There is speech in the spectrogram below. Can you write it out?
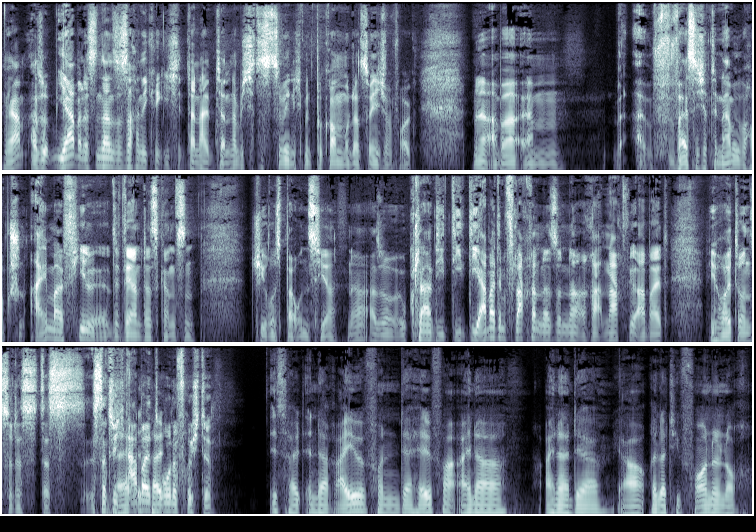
Ja, also ja, aber das sind dann so Sachen, die kriege ich dann halt, dann habe ich das zu wenig mitbekommen oder zu wenig verfolgt. Ne, aber ähm, weiß nicht, ob der Name überhaupt schon einmal fiel während des ganzen Giros bei uns hier. Ne? Also klar, die die die Arbeit im Flachen, also Nachführarbeit wie heute und so, das das ist natürlich ja, Arbeit ist halt, ohne Früchte. Ist halt in der Reihe von der Helfer einer einer, der ja relativ vorne noch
